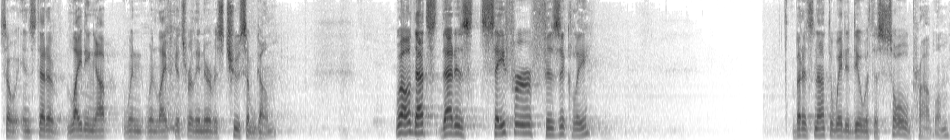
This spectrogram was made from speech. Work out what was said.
So instead of lighting up when, when life gets really nervous, chew some gum. Well, that's, that is safer physically, but it's not the way to deal with the soul problem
